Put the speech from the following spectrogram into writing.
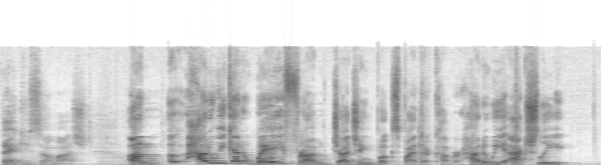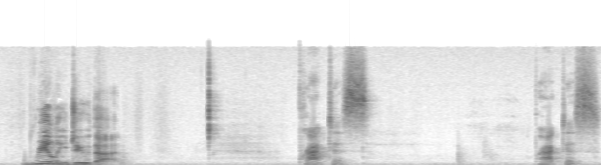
Thank you so much. Um, uh, how do we get away from judging books by their cover? How do we actually really do that? Practice. Practice.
